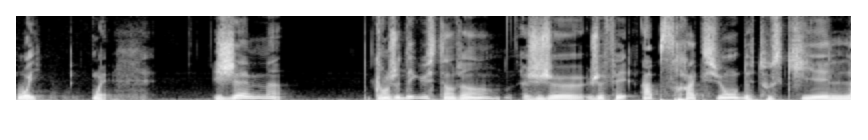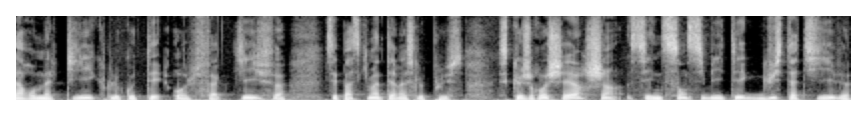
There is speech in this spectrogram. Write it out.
Oui, oui. J'aime, quand je déguste un vin, je, je fais abstraction de tout ce qui est l'aromatique, le côté olfactif. C'est pas ce qui m'intéresse le plus. Ce que je recherche, c'est une sensibilité gustative,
